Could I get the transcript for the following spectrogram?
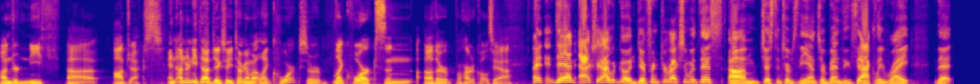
underneath uh, objects. And underneath objects, are you talking about like quarks or like quarks and other particles? Yeah. And Dan, actually, I would go a different direction with this. Um, just in terms of the answer, Ben's exactly right that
